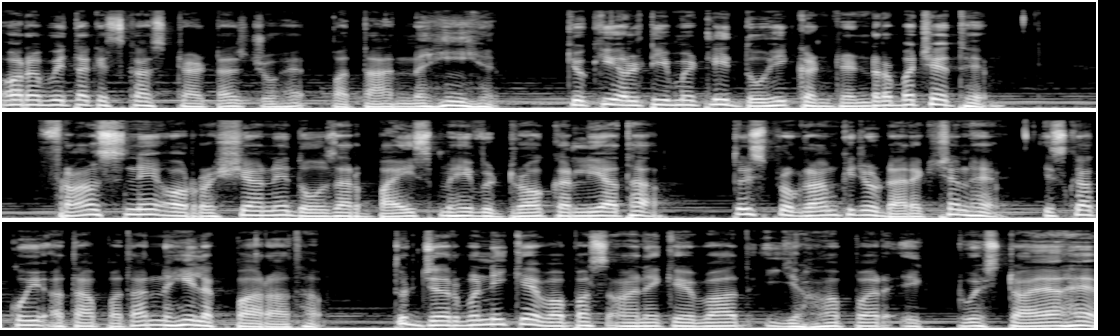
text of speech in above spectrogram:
और अभी तक इसका स्टेटस जो है पता नहीं है, क्योंकि अल्टीमेटली दो ही कंटेंडर बचे थे। फ्रांस ने और रशिया ने 2022 में ही विड्रॉ कर लिया था। तो इस प्रोग्राम की जो डायरेक्शन है, इसका कोई अता पता नहीं लग पा रहा था। तो जर्मनी के वापस आने के बाद यहाँ पर एक ट्विस्ट आया है।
